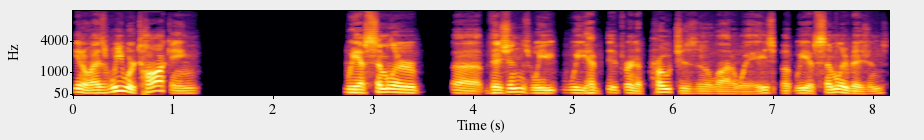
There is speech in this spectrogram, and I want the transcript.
you know, as we were talking, we have similar uh, visions. We, we have different approaches in a lot of ways, but we have similar visions.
